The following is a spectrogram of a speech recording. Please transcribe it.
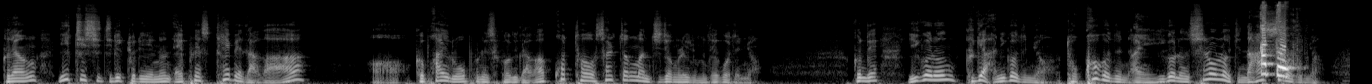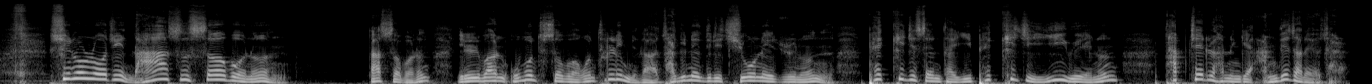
그냥 etc 디렉토리에 있는 fs 탭에다가 어, 그 파일을 오픈해서 거기다가 쿼터 설정만 지정을 해주면 되거든요. 근데 이거는 그게 아니거든요. 도커거든요. 아니 이거는 시놀로지 나스거든요. 시놀로지 나스 서버는 나스 서버는 일반 우분투 서버하고는 틀립니다. 자기네들이 지원해주는 패키지 센터 이 패키지 이외에는 탑재를 하는 게 안 되잖아요. 잘.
